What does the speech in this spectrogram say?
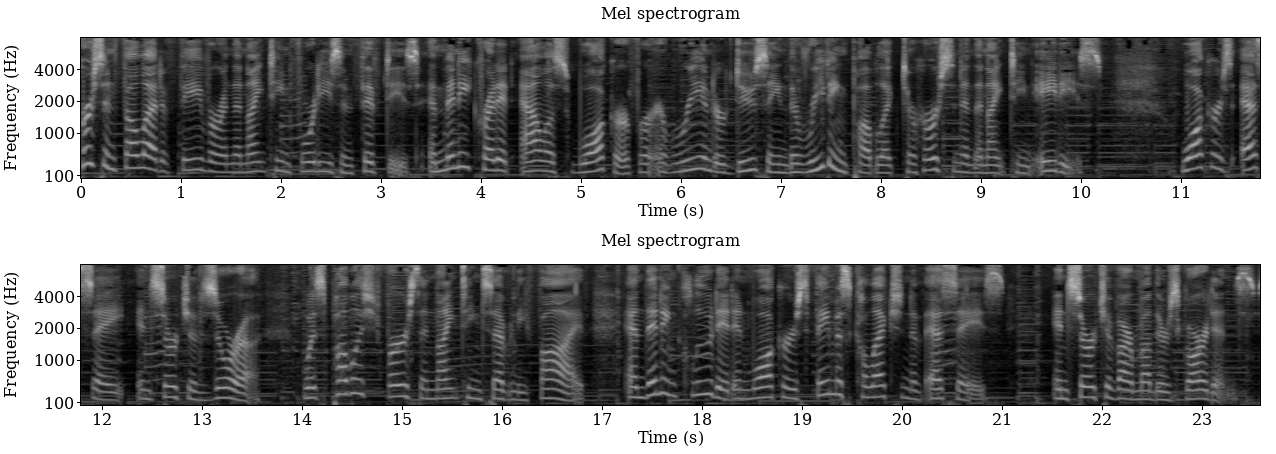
Hurston fell out of favor in the 1940s and 50s, and many credit Alice Walker for reintroducing the reading public to Hurston in the 1980s. Walker's essay, In Search of Zora, was published first in 1975 and then included in Walker's famous collection of essays, In Search of Our Mother's Gardens.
